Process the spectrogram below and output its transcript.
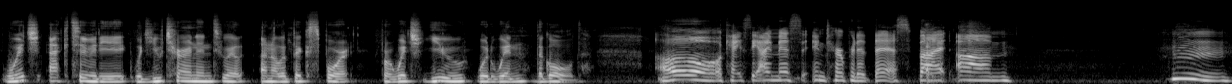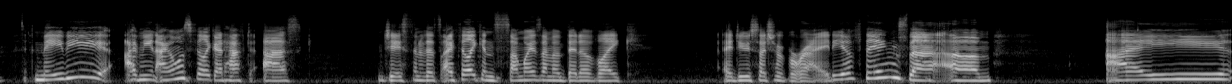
Which activity would you turn into a, an Olympic sport for which you would win the gold? Oh, okay. See, I misinterpreted this, but um, hmm, maybe. I mean, I almost feel like I'd have to ask Jason if it's. I feel like in some ways I'm a bit of like, I do such a variety of things that um, I.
